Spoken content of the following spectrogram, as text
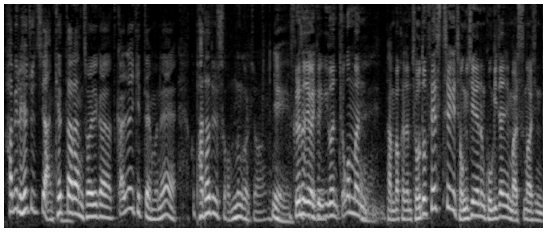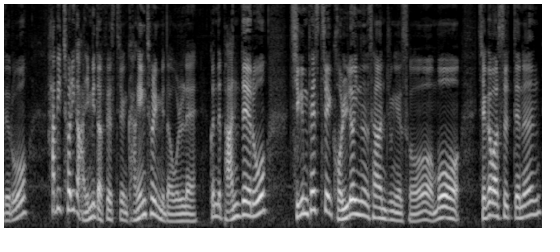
합의를 해주지 않겠다라는 저희가 깔려있기 때문에 받아들일 수 없는 거죠. 예. 그래서 제가 그- 이건 조금만 네. 반박하자면 저도 패스트트랙의 정신에는 고 기자님 말씀하신 대로 합의 처리가 아닙니다. 패스트트랙 강행 처리입니다. 원래. 근데 반대로 지금 패스트트랙 걸려 있는 사안 중에서 뭐 제가 봤을 때는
